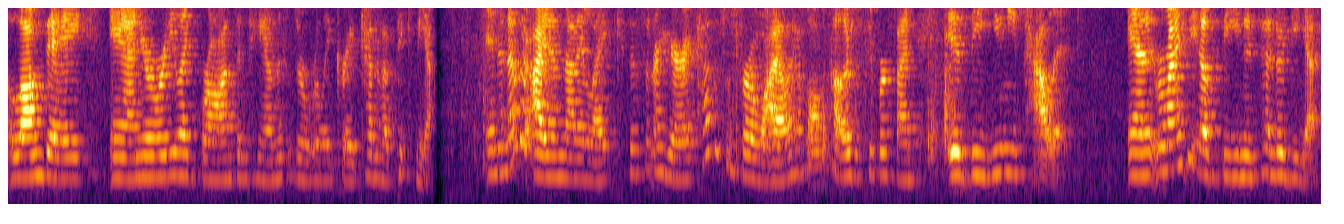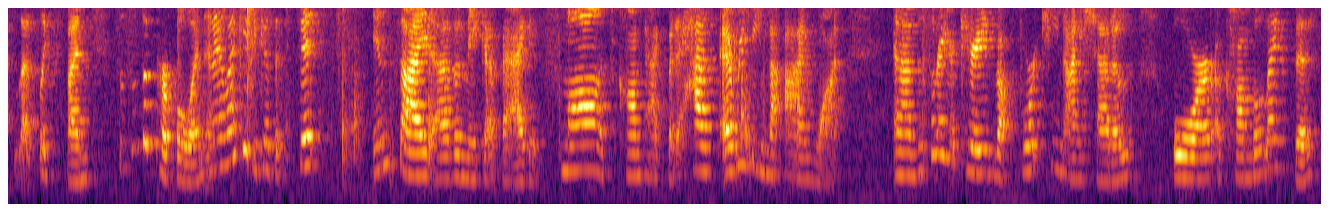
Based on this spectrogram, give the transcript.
a long day, and you're already like bronze and tan. This is a really great kind of a pick-me-up. And another item that I like, this one right here, I've had this one for a while. I have all the colors, it's super fun, is the Uni Palette. And it reminds me of the Nintendo DS, so that's like fun. So this is the purple one, and I like it because it fits inside of a makeup bag. It's small, it's compact, but it has everything that I want. And um, this one right here carries about 14 eyeshadows or a combo like this.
